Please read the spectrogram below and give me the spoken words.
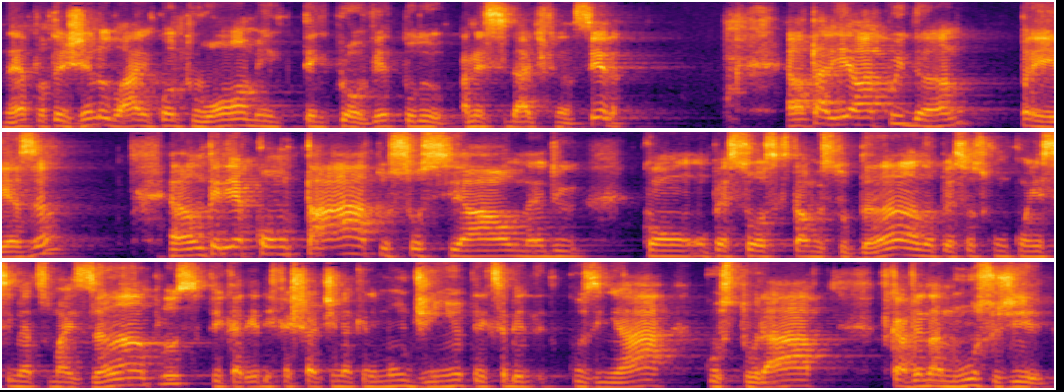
né, protegendo o lar, enquanto o homem tem que prover toda a necessidade financeira, ela estaria lá cuidando, presa, ela não teria contato social né, de, com pessoas que estavam estudando, pessoas com conhecimentos mais amplos, ficaria ali fechadinho naquele mundinho, teria que saber cozinhar, costurar, ficar vendo anúncios de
